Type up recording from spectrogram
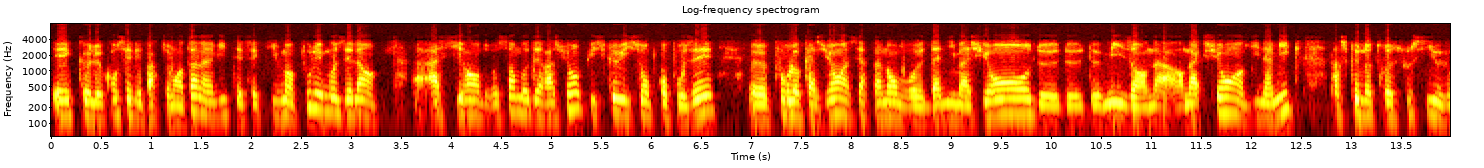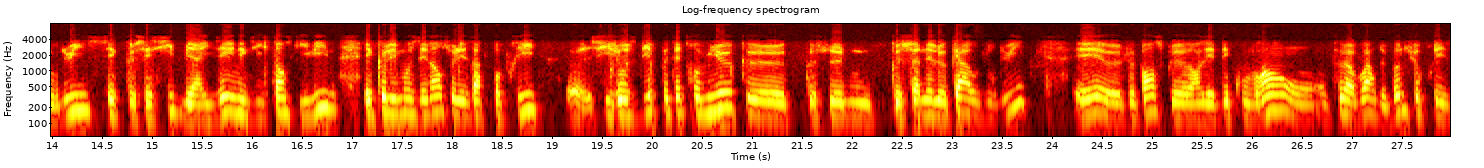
et que le conseil départemental invite effectivement tous les Mosellans à, s'y rendre sans modération puisqu'ils sont proposés euh, pour l'occasion un certain nombre d'animations, de, de, de mise en, en action, en dynamique, parce que notre souci aujourd'hui, c'est que ces sites, bien, ils aient une existence qui vive et que les Mosellans se les approprient euh, si j'ose dire, peut-être mieux que, que ce que ce n'est le cas aujourd'hui. Et euh, je pense qu'en les découvrant, on, peut avoir de bonnes surprises.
